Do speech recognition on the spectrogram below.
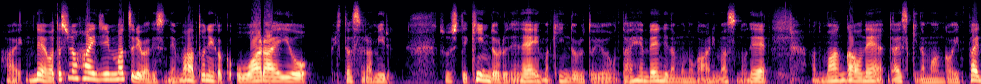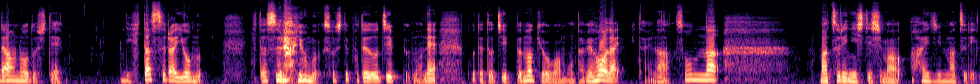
はい。で、私の廃人祭りはですね、まあとにかくお笑いをひたすら見る。そして Kindle でね、今 Kindle という大変便利なものがありますので、あの漫画をね、大好きな漫画をいっぱいダウンロードして、で、ひたすら読む。ひたすら読む。そしてポテトチップもね、ポテトチップも今日はもう食べ放題みたいな、そんな祭りにしてしまう。廃人祭り。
